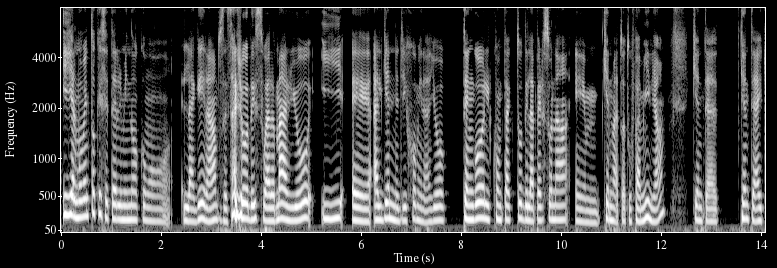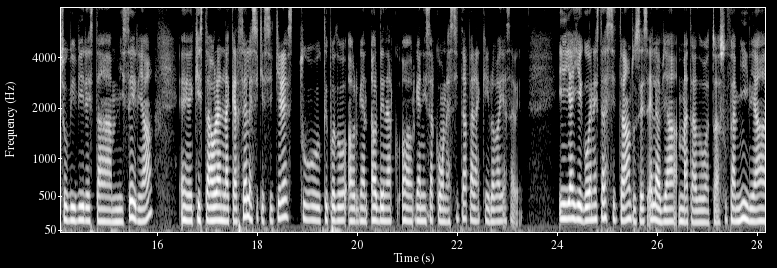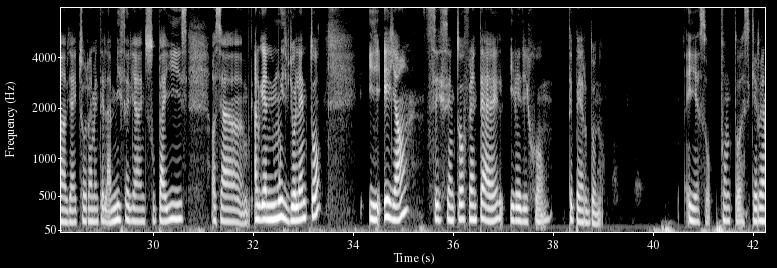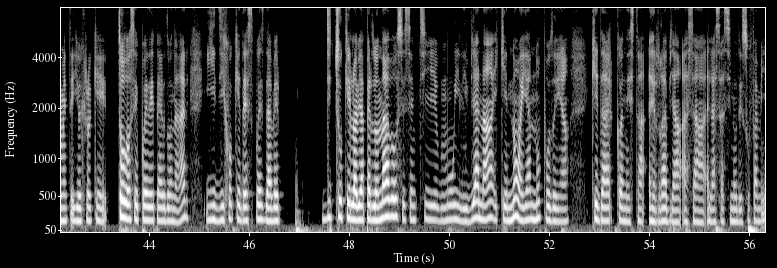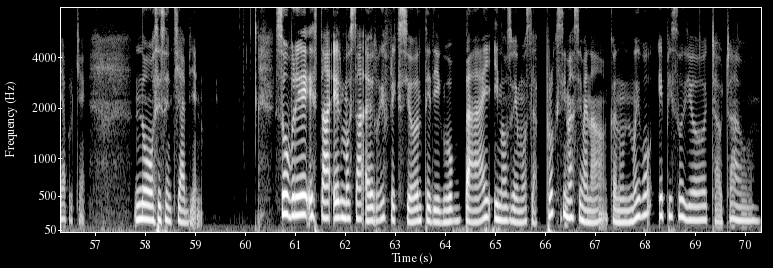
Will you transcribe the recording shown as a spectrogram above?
Y al momento que se terminó como la guerra, se salió de su armario y eh, alguien le dijo, mira, yo tengo el contacto de la persona eh, quien mató a tu familia, quien te quien te ha hecho vivir esta miseria, eh, que está ahora en la cárcel, así que si quieres, tú te puedo ordenar, organizar con una cita para que lo vayas a ver. Y ya llegó en esta cita, entonces él había matado a toda su familia, había hecho realmente la miseria en su país, o sea, alguien muy violento. Y ella se sentó frente a él y le dijo, te perdono. Y eso, punto. Así que realmente yo creo que todo se puede perdonar y dijo que después de haber dicho que lo había perdonado se sentía muy liviana y que no, ella no podría quedar con esta rabia hacia el asesino de su familia porque no se sentía bien. Sobre esta hermosa reflexión te digo bye y nos vemos la próxima semana con un nuevo episodio. Chao, chao.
